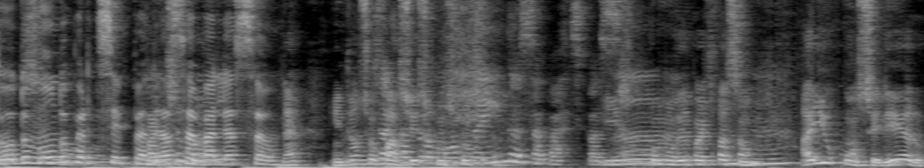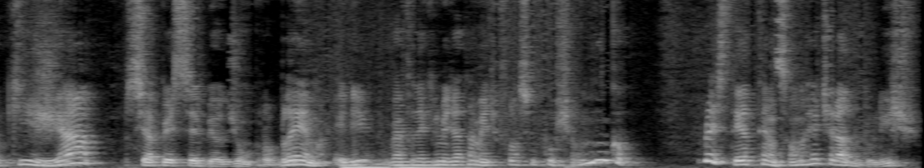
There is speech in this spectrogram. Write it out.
Todo mundo participa dessa avaliação. Né? Então, se eu faço tá isso com promovendo essa participação. Isso, promovendo a participação. Uhum. Aí o conselheiro, que já se apercebeu de um problema, ele vai fazer aquilo imediatamente. Ele falou assim, puxa, eu nunca prestei atenção na retirada do lixo.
